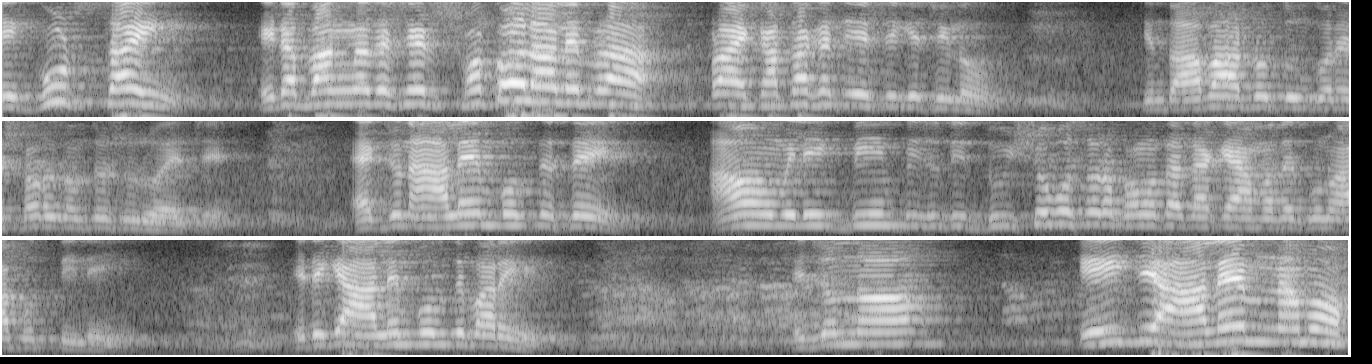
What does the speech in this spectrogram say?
এই গুড সাইন, এটা বাংলাদেশের সকল আলেমরা প্রায় কাছাকাছি এসে গেছিল। কিন্তু আবার নতুন করে ষড়যন্ত্র শুরু হয়েছে। একজন আলেম বলতেছে, আওয়ামী লীগ, বিএনপি যদি দুইশো বছরও ক্ষমতা থাকে, আমাদের কোনো আপত্তি নেই। এটাকে আলেম বলতে পারে? এজন্য এই যে আলেম নামক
